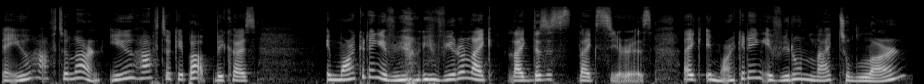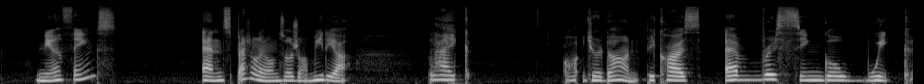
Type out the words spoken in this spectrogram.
that you have to learn. You have to keep up because in marketing if you if you don't like like this is like serious. Like in marketing if you don't like to learn new things and especially on social media like oh, you're done because every single week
